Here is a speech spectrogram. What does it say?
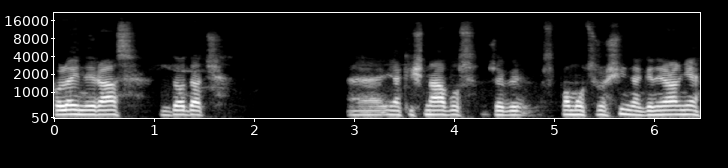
kolejny raz dodać e, jakiś nawóz, żeby wspomóc roślinę. Generalnie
